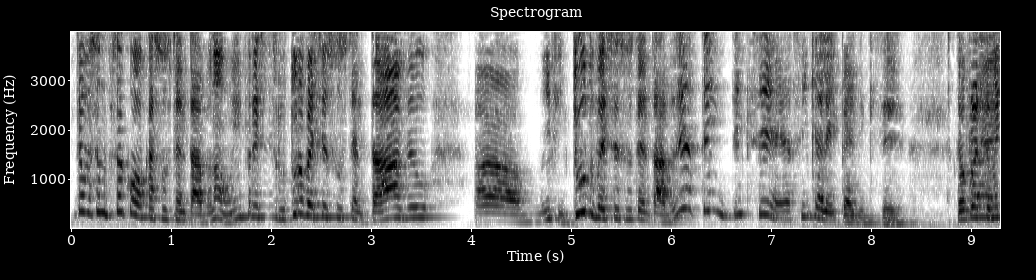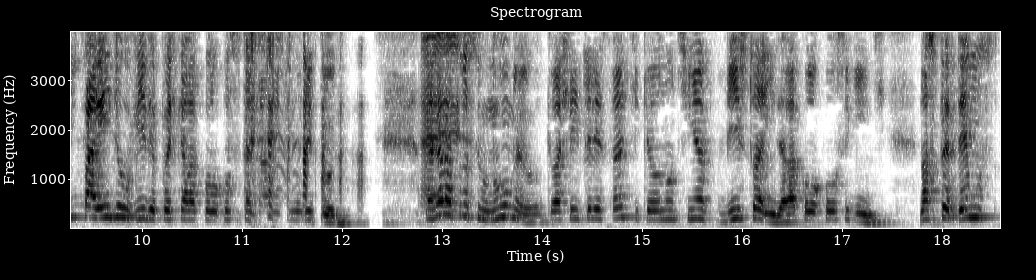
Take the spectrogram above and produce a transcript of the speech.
Então você não precisa colocar sustentável, não. A infraestrutura vai ser sustentável, enfim, tudo vai ser sustentável. É, tem, tem que ser, é assim que a lei pede que seja. Então eu praticamente parei de ouvir depois que ela colocou sustentável em cima de tudo. Mas ela trouxe um número que eu achei interessante que eu não tinha visto ainda. Ela colocou o seguinte: nós perdemos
